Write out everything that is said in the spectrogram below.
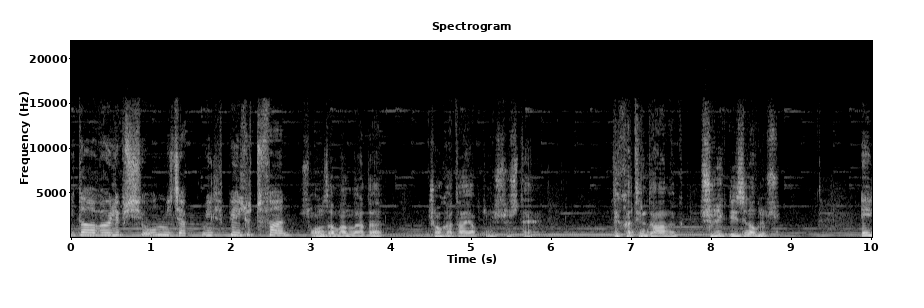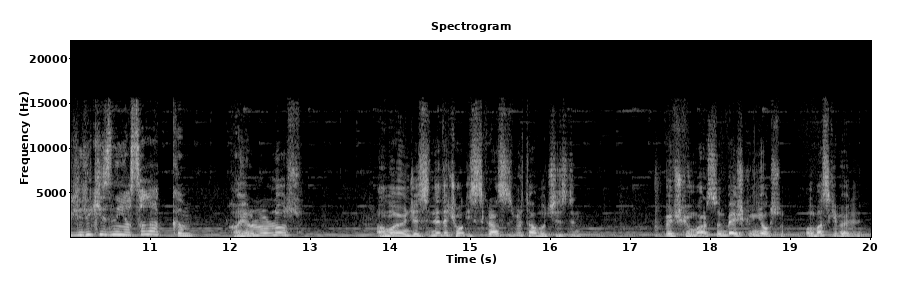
bir daha böyle bir şey olmayacak Melih Bey lütfen. Son zamanlarda çok hata yaptın üst üste. Dikkatin dağınık. Sürekli izin alıyorsun. Evlilik izni yasal hakkım. Hayırlı uğurlu olsun. Ama öncesinde de çok istikrarsız bir tablo çizdin. Üç gün varsın, beş gün yoksun. Olmaz ki böyle.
